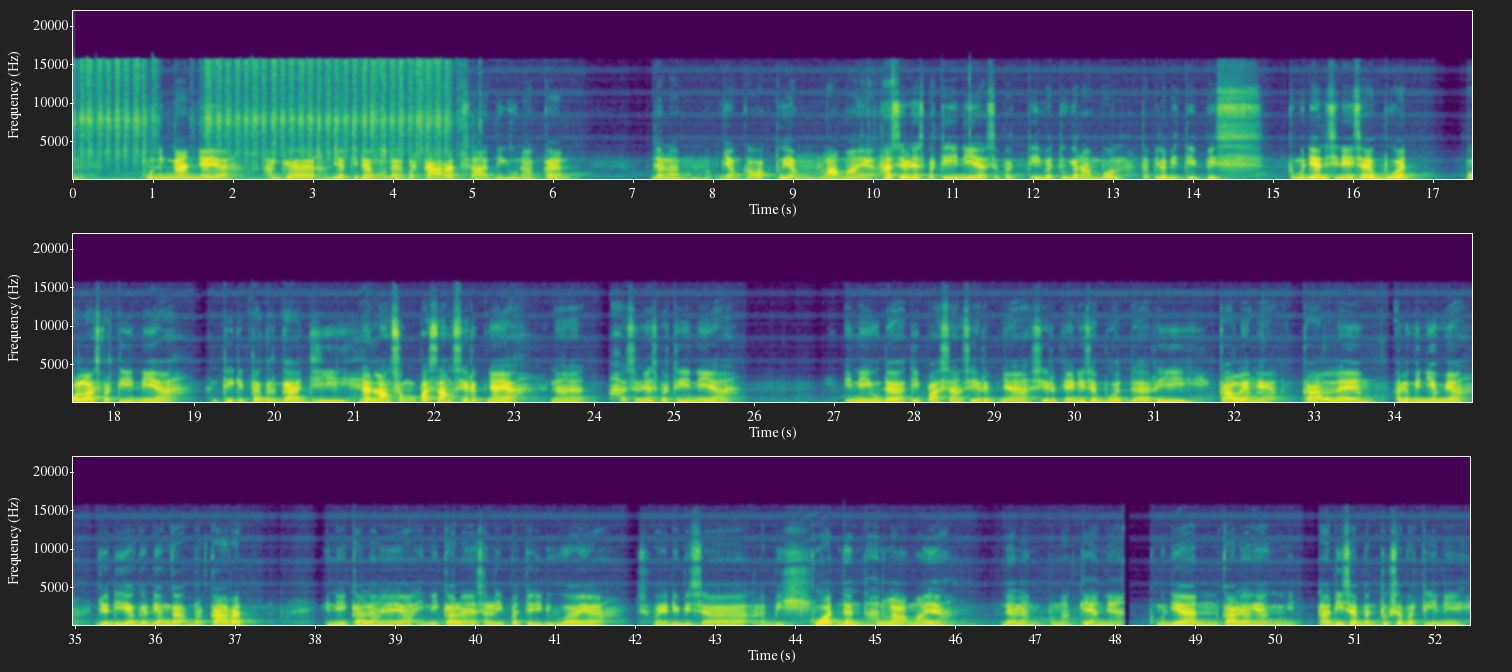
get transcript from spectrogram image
kuningannya ya agar dia tidak mudah berkarat saat digunakan dalam jangka waktu yang lama ya. Hasilnya seperti ini ya seperti batu garambol tapi lebih tipis. Kemudian di sini saya buat pola seperti ini ya. Nanti kita gergaji dan langsung pasang siripnya ya. Nah hasilnya seperti ini ya ini udah dipasang siripnya. Siripnya ini saya buat dari kaleng ya. Kaleng aluminium ya. Jadi agar dia nggak berkarat. Ini kalengnya ya. Ini kalengnya saya lipat jadi dua ya. Supaya dia bisa lebih kuat dan tahan lama ya dalam pemakaiannya. Kemudian kaleng yang tadi saya bentuk seperti ini.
